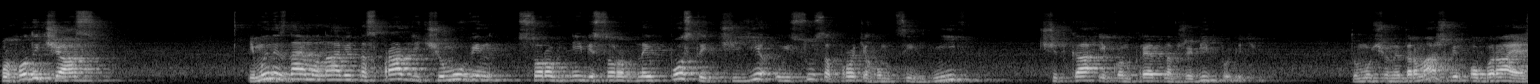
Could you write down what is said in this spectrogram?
Проходить час, і ми не знаємо навіть насправді, чому він 40 днів і 40 днів постить, чи є у Ісуса протягом цих днів чітка і конкретна вже відповідь. Тому що не дарма ж він обирає,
